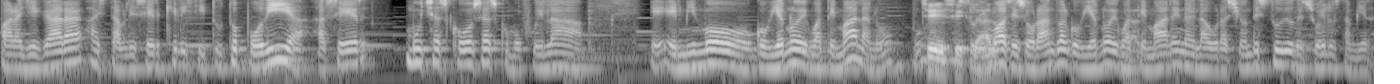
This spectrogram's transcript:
para llegar a, a establecer que el instituto podía hacer muchas cosas como fue la, eh, el mismo gobierno de Guatemala, ¿no? Sí, sí, Estuvimos asesorando al gobierno de Guatemala en la elaboración de estudios de suelos también,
